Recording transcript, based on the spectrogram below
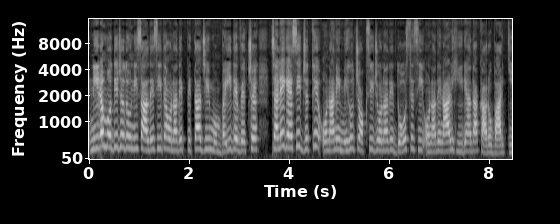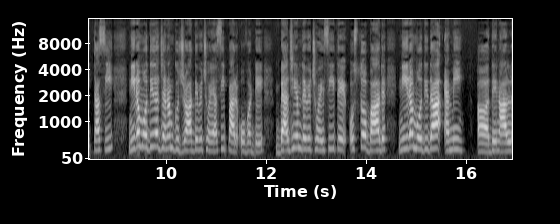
ਨੀਰਵ ਮੋਦੀ ਜਦੋਂ 19 ਸਾਲ ਦੇ ਸੀ, ਤਾਂ ਉਹਨਾਂ ਦੇ ਪਿਤਾ ਜੀ ਮੁੰਬਈ ਦੇ ਵਿੱਚ ਚਲੇ ਗਏ ਸੀ, ਜਿੱਥੇ ਉਹਨਾਂ ਨੇ ਮੇਹੁਲ ਚੌਕਸੀ ਜੋ ਉਹਨਾਂ ਦੇ ਦੋਸਤ ਸੀ, ਉਹਨਾਂ ਦੇ ਨਾਲ ਹੀਰਿਆਂ ਦਾ ਕਾਰੋਬਾਰ ਕੀਤਾ ਸੀ। ਨੀਰਵ ਮੋਦੀ ਦਾ ਜਨਮ ਗੁਜਰਾਤ ਦੇ ਵਿੱਚ ਹੋਇਆ ਸੀ, ਪਰ ਉਹ ਵੱਡੇ ਬੈਲਜੀਅਮ ਦੇ ਵਿੱਚ ਹੋਏ ਸੀ ਤੇ ਉਸ ਤੋਂ ਬਾਅਦ ਨੀਰਵ ਮੋਦੀ ਦਾ ਐਮੀ ਦੇ ਨਾਲ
